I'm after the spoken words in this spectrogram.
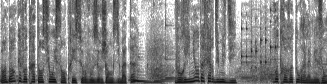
Pendant que votre attention est centrée sur vos urgences du matin, vos réunions d'affaires du midi, votre retour à la maison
